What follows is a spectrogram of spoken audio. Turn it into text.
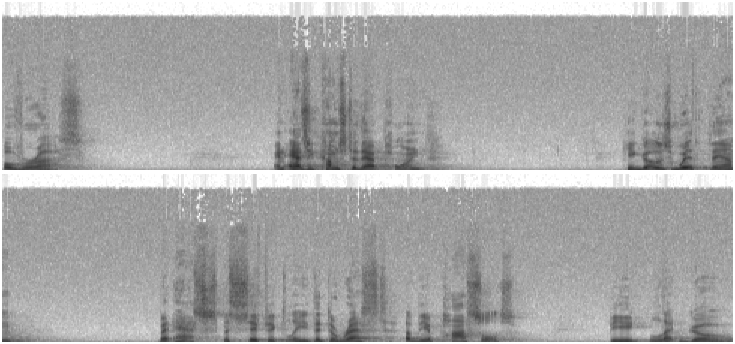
over us. And as he comes to that point, he goes with them, but asks specifically that the rest of the apostles be let go.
